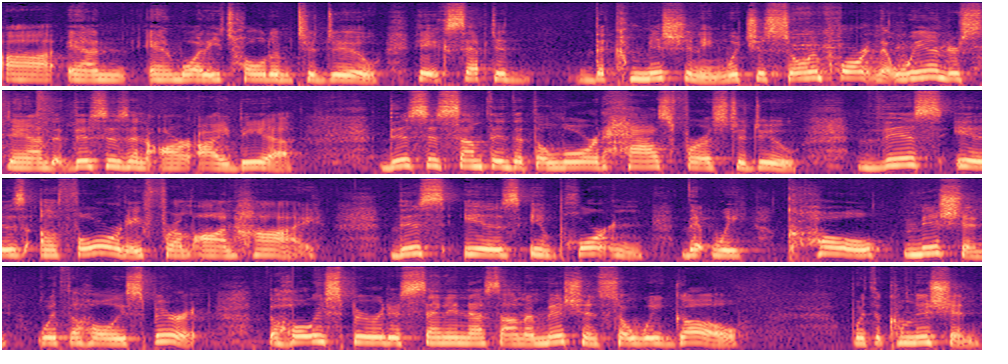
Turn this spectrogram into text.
uh, and, and what he told him to do. He accepted the commissioning, which is so important that we understand that this isn't our idea. This is something that the Lord has for us to do. This is authority from on high. This is important that we co mission with the Holy Spirit. The Holy Spirit is sending us on a mission, so we go with the commission.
